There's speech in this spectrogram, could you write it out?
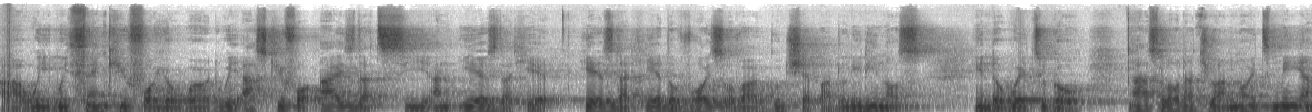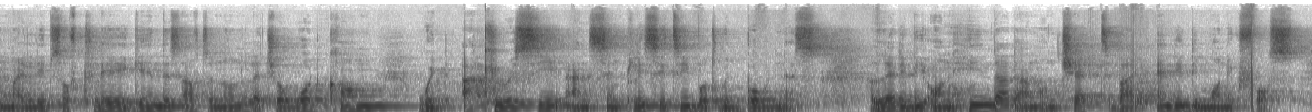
Uh, we, we thank you for your word. We ask you for eyes that see and ears that hear, ears that hear the voice of our good shepherd leading us in the way to go. Ask, Lord, that you anoint me and my lips of clay again this afternoon. Let your word come with accuracy and simplicity, but with boldness. Let it be unhindered and unchecked by any demonic force,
